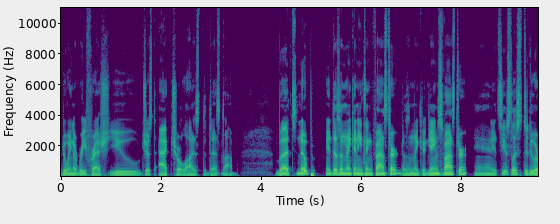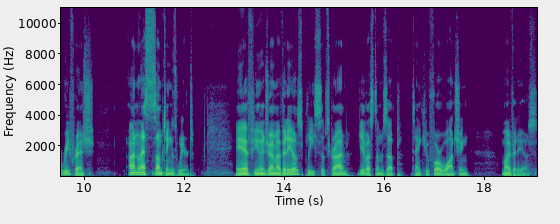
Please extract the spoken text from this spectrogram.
doing a refresh, you just actualize the desktop. But nope, it doesn't make anything faster, doesn't make your games faster, and it's useless to do a refresh unless something's weird. If you enjoy my videos, please subscribe, give us thumbs up. Thank you for watching my videos.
